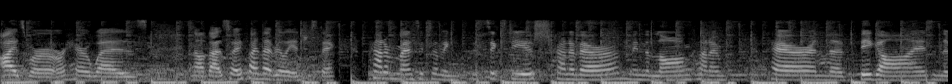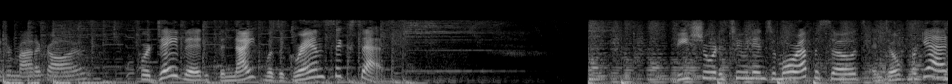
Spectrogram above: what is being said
eyes were or hair was and all that. So I find that really interesting. It Kind of reminds me of something the 60-ish kind of era. I mean, the long kind of hair and the big eyes and the dramatic eyes. For David, the night was a grand success. Be sure to tune in to more episodes and don't forget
